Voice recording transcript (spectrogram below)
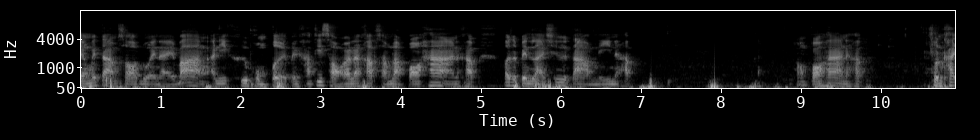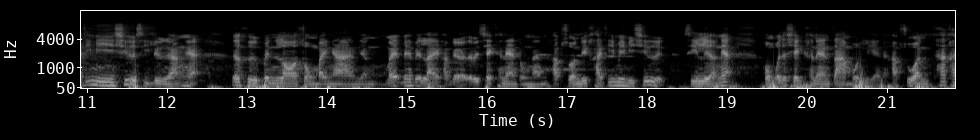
ยังไม่ตามสอบหน่วยไหนบ้าง อันนี้คือผมเปิดเป็นครั้งที่ 2 แล้วนะครับสำหรับป .5 นะครับ ก็จะเป็นรายชื่อตามนี้นะครับ ของป .5 นะครับ ส่วนใครที่มีชื่อสีเหลืองเนี่ยก็คือเป็นรอส่งใบงานยังไม่ไม่เป็นไรครับเดี๋ยวจะไปเช็คคะแนนตรงนั้นครับส่วนที่ใครที่ไม่มีชื่อสีเหลืองเนี่ยผมก็จะเช็คคะแนนตามบทเรียนนะครับ ส่วนถ้าใคร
